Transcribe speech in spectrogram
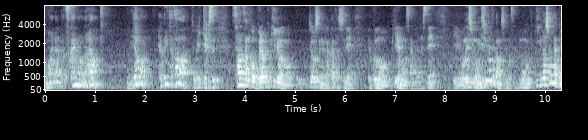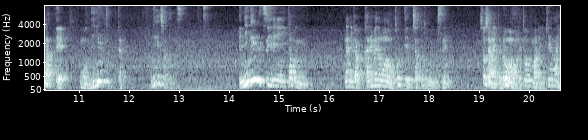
お前なんか使い物ならん。いらんわ。役に立たんわ。とか言ってる散々こうブラック企業の上司のような形でこのピレモンさんがですねおねしもいじめたかもしれません。もう居場所なくなってもう逃げていった。逃げちゃったんです。で逃げるついでに多分何か金目のものを取っていっちゃったと思いますね。そうじゃないとローマまで遠くまで行けない。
